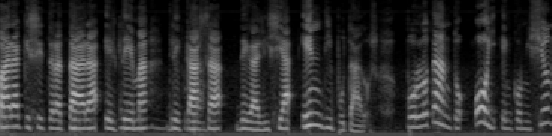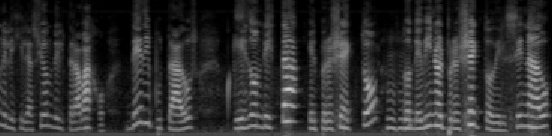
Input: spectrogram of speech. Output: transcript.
para que se tratara el tema de. Casa de Galicia en diputados. Por lo tanto, hoy en Comisión de Legislación del Trabajo de Diputados, que es donde está el proyecto, donde vino el proyecto del Senado,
